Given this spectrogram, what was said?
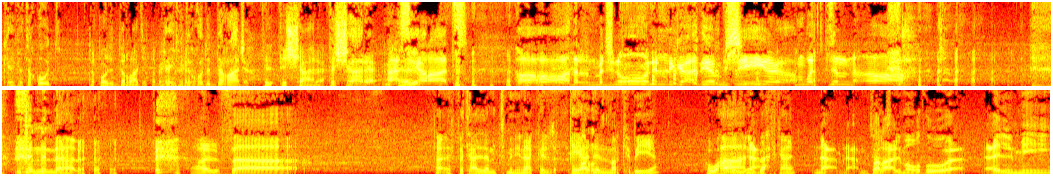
كيف تقود تقود الدراجة طبعا كيف. تقود الدراجة في, في الشارع في الشارع مع. السيارات اوه هذا المجنون اللي قاعد يمشي موترنا آه. بيجننا هذا حلو ف ف- فتعلمت من هناك القيادة مرة. المركبية هو هذا آه، آه نعم. البحث كان نعم نعم ممتاز. طلع الموضوع علمي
